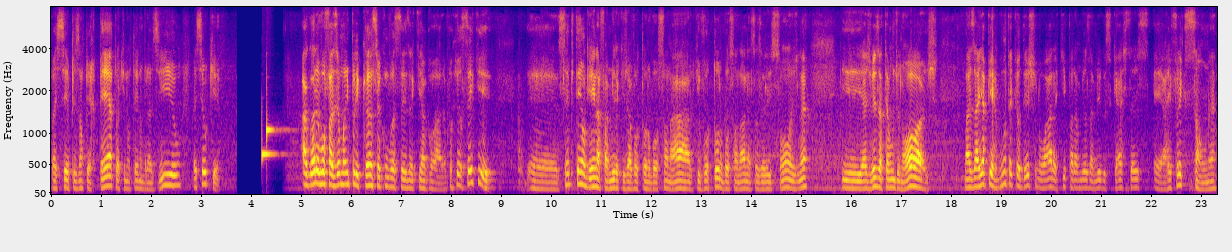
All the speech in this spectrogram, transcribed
vai ser prisão perpétua que não tem no Brasil. Vai ser o quê? Agora eu vou fazer uma implicância com vocês aqui agora, porque eu sei que é, sempre tem alguém na família que já votou no Bolsonaro, que votou no Bolsonaro nessas eleições, né? E às vezes até um de nós. Mas aí a pergunta que eu deixo no ar aqui para meus amigos casters é a reflexão, né?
